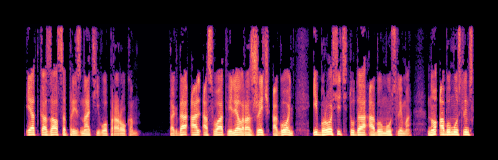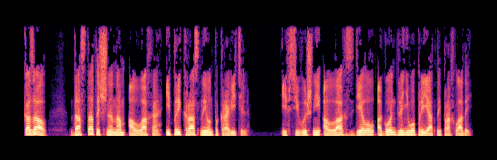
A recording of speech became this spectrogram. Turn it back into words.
и отказался признать его пророком. Тогда Аль-Асват велел разжечь огонь и бросить туда Абу Муслима, но Абу Муслим сказал, «Достаточно нам Аллаха, и прекрасный он покровитель» и Всевышний Аллах сделал огонь для него приятной прохладой.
